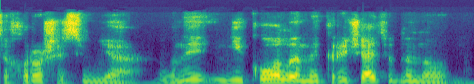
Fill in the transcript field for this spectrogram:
Це хороша сім'я. Вони ніколи не кричать один на одного.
